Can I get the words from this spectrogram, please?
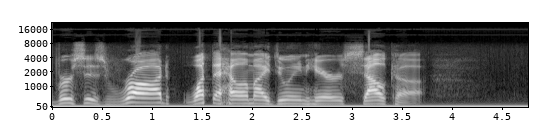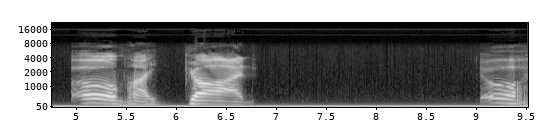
versus Rod. What the hell am I doing here, Salka? Oh my God. Oh,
